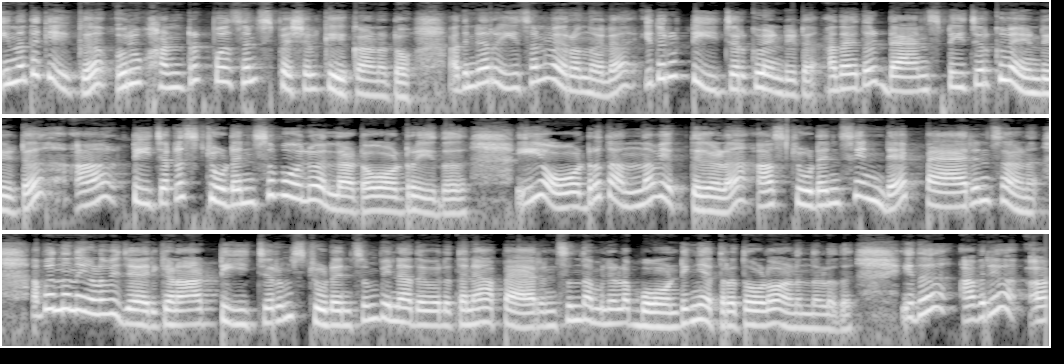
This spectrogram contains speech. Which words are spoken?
ഇന്നത്തെ കേക്ക് ഒരു ഹൺഡ്രഡ് പേഴ്സന്റ് സ്പെഷ്യൽ കേക്കാണ് കേട്ടോ അതിന്റെ റീസൺ വേറൊന്നുമല്ല. ഇതൊരു ടീച്ചർക്ക് വേണ്ടിയിട്ട് അതായത് ഡാൻസ് ടീച്ചർക്ക് വേണ്ടിയിട്ട് ആ ടീച്ചറുടെ സ്റ്റുഡൻസ് പോലും അല്ല കേട്ടോ ഓർഡർ ചെയ്ത് ഈ ഓർഡർ തന്ന വ്യക്തികൾ ആ സ്റ്റുഡൻസിന്റെ പാരൻസ് ആണ്. അപ്പോൾ ഒന്ന് നിങ്ങൾ വിചാരിക്കണം ആ ടീച്ചറും സ്റ്റുഡൻസും പിന്നെ അതേപോലെ തന്നെ ആ പാരൻസും തമ്മിലുള്ള ബോണ്ടിങ് എത്രത്തോളം ആണെന്നുള്ളത്. ഇത് അവർ ആ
